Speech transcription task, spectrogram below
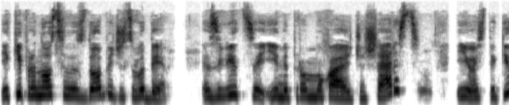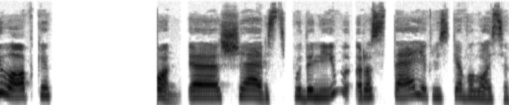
які приносили здобич з води. Звідси і непромокаюча шерсть, і ось такі лапки. Шерсть пуделів росте як людське волосся.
